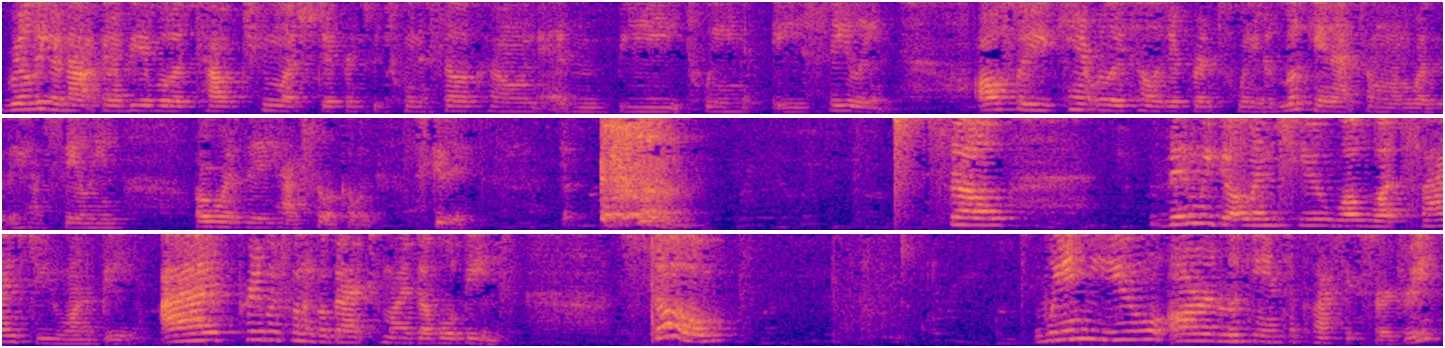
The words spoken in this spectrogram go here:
really you're not going to be able to tell too much difference between a silicone and between a saline. Also, you can't really tell a difference when you're looking at someone whether they have saline or whether they have silicone. Excuse me. so, then we go into, well, what size do you want to be? I pretty much want to go back to my double Ds. So, when you are looking into plastic surgery,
